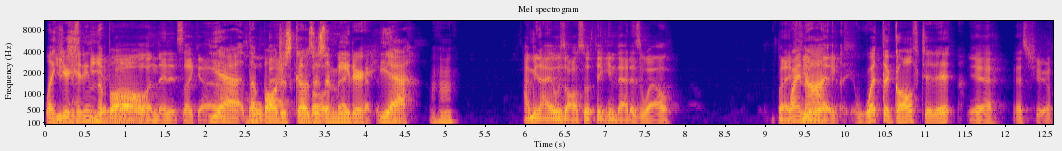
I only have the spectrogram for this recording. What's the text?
Like You'd you're hitting the ball, ball, and then it's like a yeah, the ball just goes. There's a meter. Yeah. Mm-hmm. I mean, I was also thinking that as well. But Why I feel not? like what the golf did it. Yeah, that's true.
